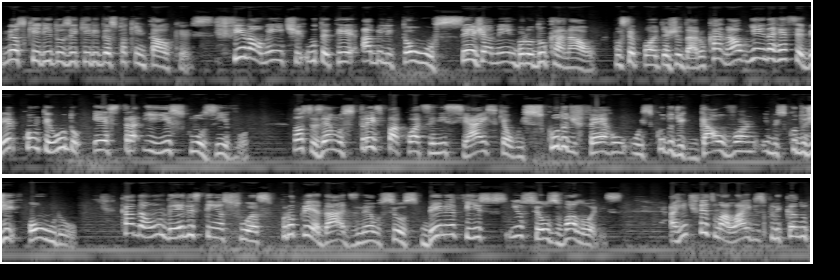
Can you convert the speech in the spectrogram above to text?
meus queridos e queridas Tolkien Talkers! Finalmente o TT habilitou o Seja Membro do canal. Você pode ajudar o canal e ainda receber conteúdo extra e exclusivo. Nós fizemos três pacotes iniciais, que é o escudo de ferro, o escudo de Galvorn e o escudo de ouro. Cada um deles tem as suas propriedades, né, os seus benefícios e os seus valores. A gente fez uma live explicando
